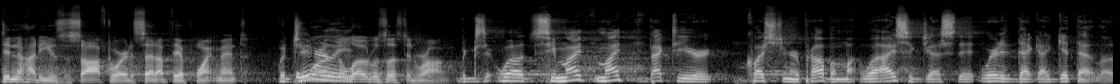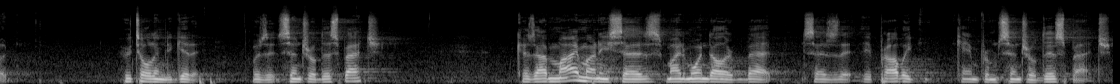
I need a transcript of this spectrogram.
didn't know how to use the software to set up the appointment, Well, or the load was listed wrong. Well, see, my, my, back to your question or problem, well, I suggest that, where did that guy get that load? Who told him to get it? Was it Central Dispatch? Because my money says, my $1 bet says that it probably came from Central Dispatch.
